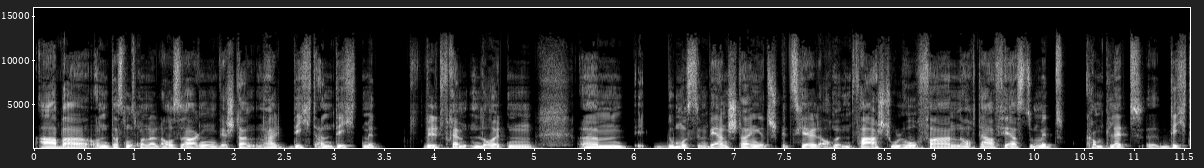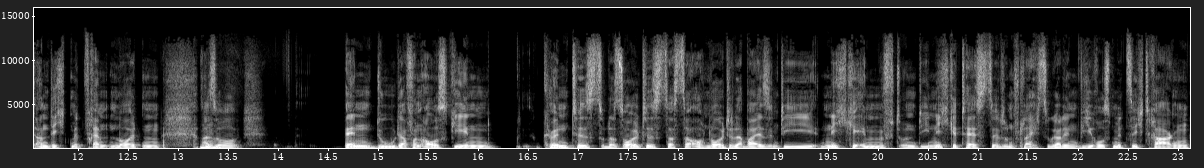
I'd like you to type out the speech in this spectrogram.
Aber, und das muss man halt auch sagen, wir standen halt dicht an dicht mit wildfremden Leuten. Ähm, du musst im Bernstein jetzt speziell auch mit dem Fahrstuhl hochfahren. Auch da fährst du mit komplett äh, dicht an dicht mit fremden Leuten. Also wenn du davon ausgehen könntest oder solltest, dass da auch Leute dabei sind, die nicht geimpft und die nicht getestet und vielleicht sogar den Virus mit sich tragen,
